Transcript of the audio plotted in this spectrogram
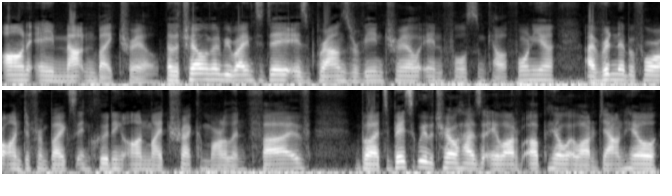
on a mountain bike trail. Now the trail I'm going to be riding today is Browns Ravine Trail in Folsom, California. I've ridden it before on different bikes including on my Trek Marlin 5 but basically the trail has a lot of uphill, a lot of downhill,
